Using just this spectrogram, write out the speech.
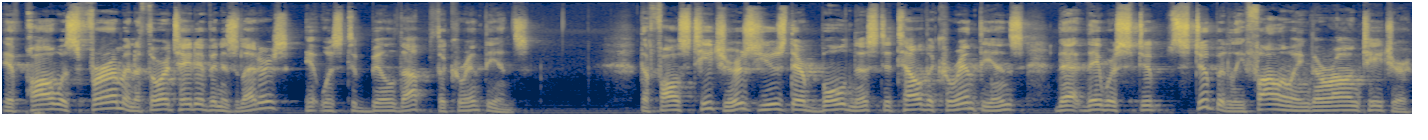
If Paul was firm and authoritative in his letters, it was to build up the Corinthians. The false teachers used their boldness to tell the Corinthians that they were stu- stupidly following the wrong teacher,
